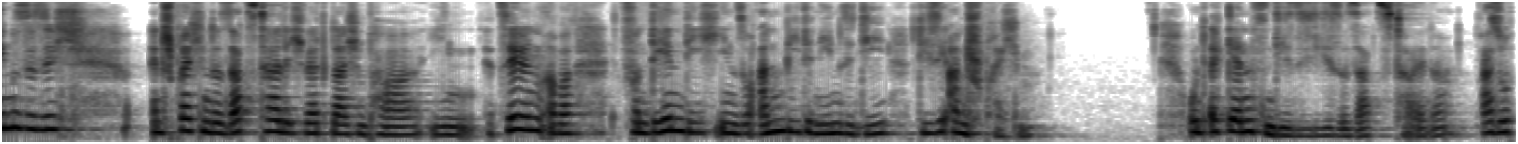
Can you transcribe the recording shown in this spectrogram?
Nehmen Sie sich entsprechende Satzteile, ich werde gleich ein paar Ihnen erzählen, aber von denen, die ich Ihnen so anbiete, nehmen Sie die, die Sie ansprechen. Und ergänzen diese, diese Satzteile. Also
